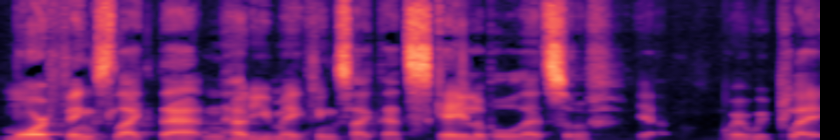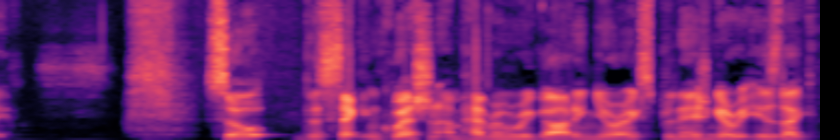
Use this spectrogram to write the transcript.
more things like that. And how do you make things like that scalable? That's sort of yeah where we play. So the second question I'm having regarding your explanation, Gary, is like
